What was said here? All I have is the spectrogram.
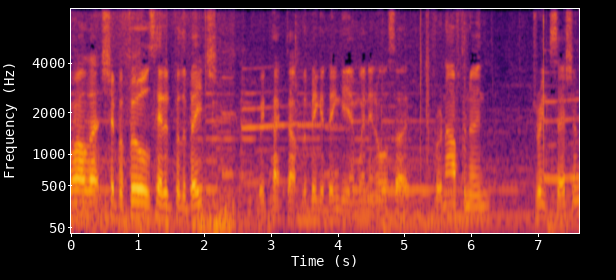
While that ship of fools headed for the beach, we packed up the bigger dinghy and went in also for an afternoon drink session.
